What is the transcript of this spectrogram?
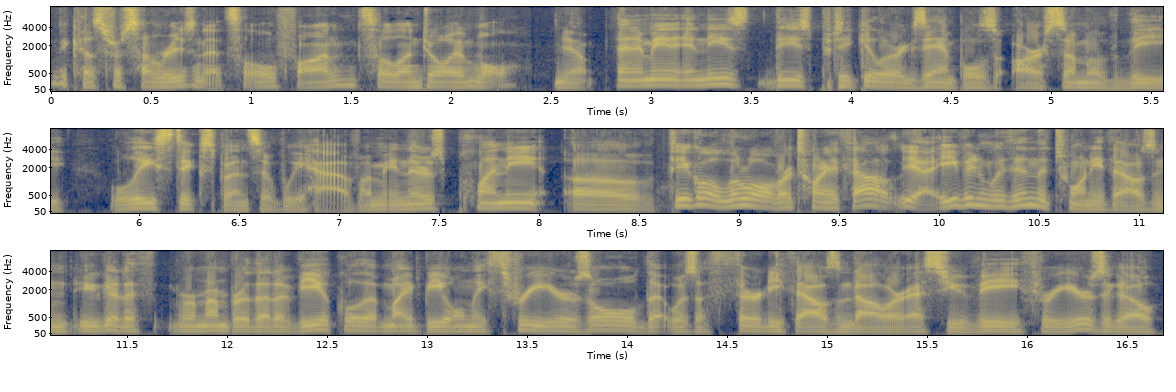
because for some reason it's a little fun, it's a little enjoyable. Yeah, and I mean, and these these particular examples are some of the least expensive we have. I mean, there's plenty of. If you go a little over twenty thousand, yeah, even within the twenty thousand, you got to remember that a vehicle that might be only three years old, that was a thirty thousand dollar SUV three years ago,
